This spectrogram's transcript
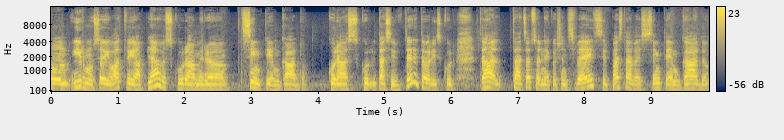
un ir mums arī Latvijā pļavas, kurām ir simtiem gadu kurās kur, tās ir teritorijas, kur tā, tāds apsaimniekošanas veids ir pastāvējis simtiem gadu.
